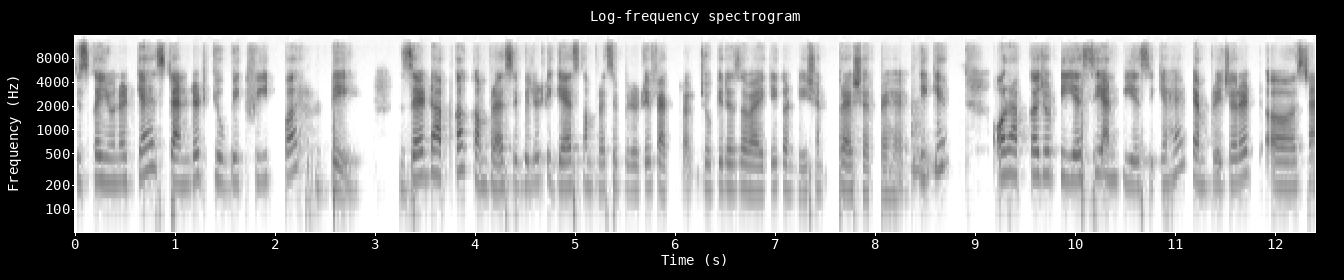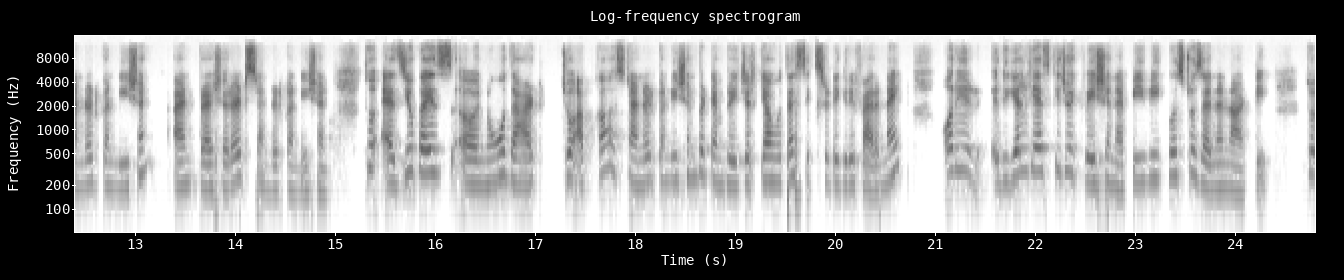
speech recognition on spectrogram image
जिसका यूनिट क्या है? Standard cubic feet per day Z आपका कंप्रेसिबिलिटी गैस कंप्रेसिबिलिटी फैक्टर जो कि रिजर्वायर की कंडीशन प्रेशर पे है, ठीक है? और आपका जो T S C and P S C क्या है? Temperature at standard condition and pressure at standard condition तो as you guys know that जो आपका स्टैंडर्ड कंडीशन पे टेम्परेचर क्या होता है? सिक्सटी डिग्री फ़ारेनहाइट और ये रियल गैस की जो इक्वेशन है P V equals to Z N R T तो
